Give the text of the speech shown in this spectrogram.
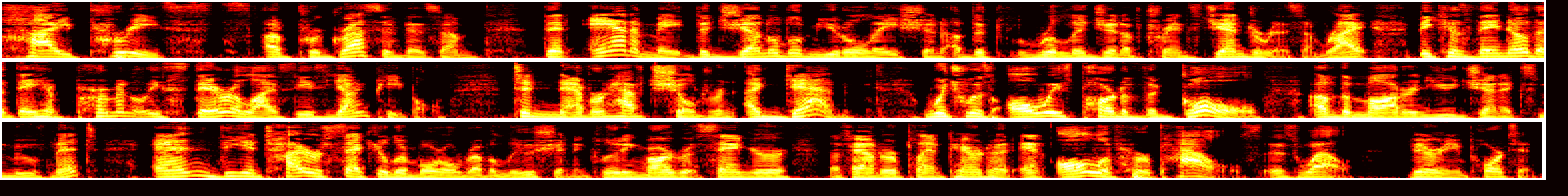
high priests of progressivism that animate the genital mutilation of the religion of transgenderism, right? Because they know that they have permanently sterilized these young people to never have children again, which was always part of the goal of the modern eugenics movement and the entire secular moral revolution, including Margaret Sanger, the founder of Planned Parenthood, and all of her pals as well. Very important.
